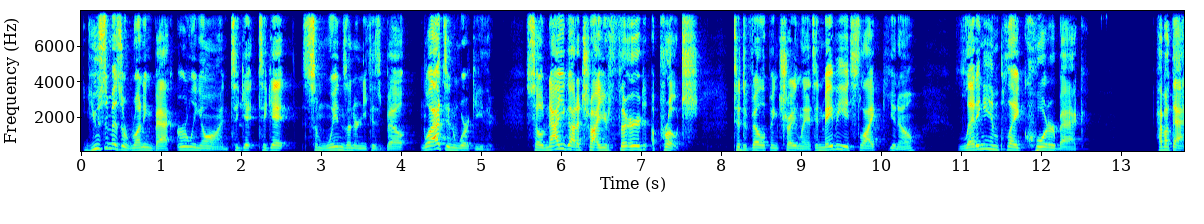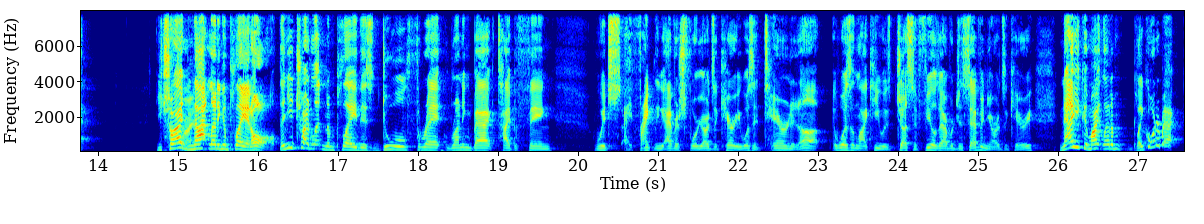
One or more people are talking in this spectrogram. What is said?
use him as a running back early on to get to get some wins underneath his belt. Well, that didn't work either. So now you got to try your third approach. to developing Trey Lance. And maybe it's like, you know, letting him play quarterback. How about that? You tried right. not letting him play at all. Then you tried letting him play this dual threat running back type of thing, which I frankly averaged four yards a carry. He wasn't tearing it up. It wasn't like he was Justin Fields averaging seven yards a carry. Now you can might let him play quarterback.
